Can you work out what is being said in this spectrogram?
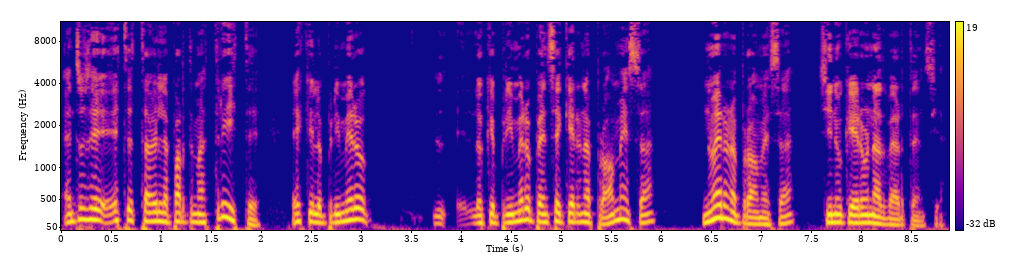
Entonces, esta esta vez la parte más triste, es que lo primero, lo que primero pensé que era una promesa, no era una promesa, sino que era una advertencia.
